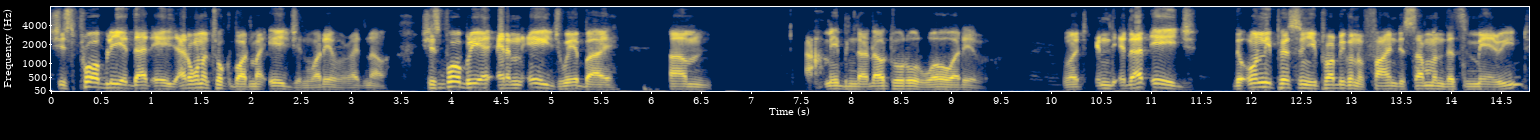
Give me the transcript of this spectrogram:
she's probably at that age i don't want to talk about my age and whatever right now she's probably at an age whereby um ah, maybe ndada kutororwa or whatever right and at that age the only person you're probably going to find is someone that's married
